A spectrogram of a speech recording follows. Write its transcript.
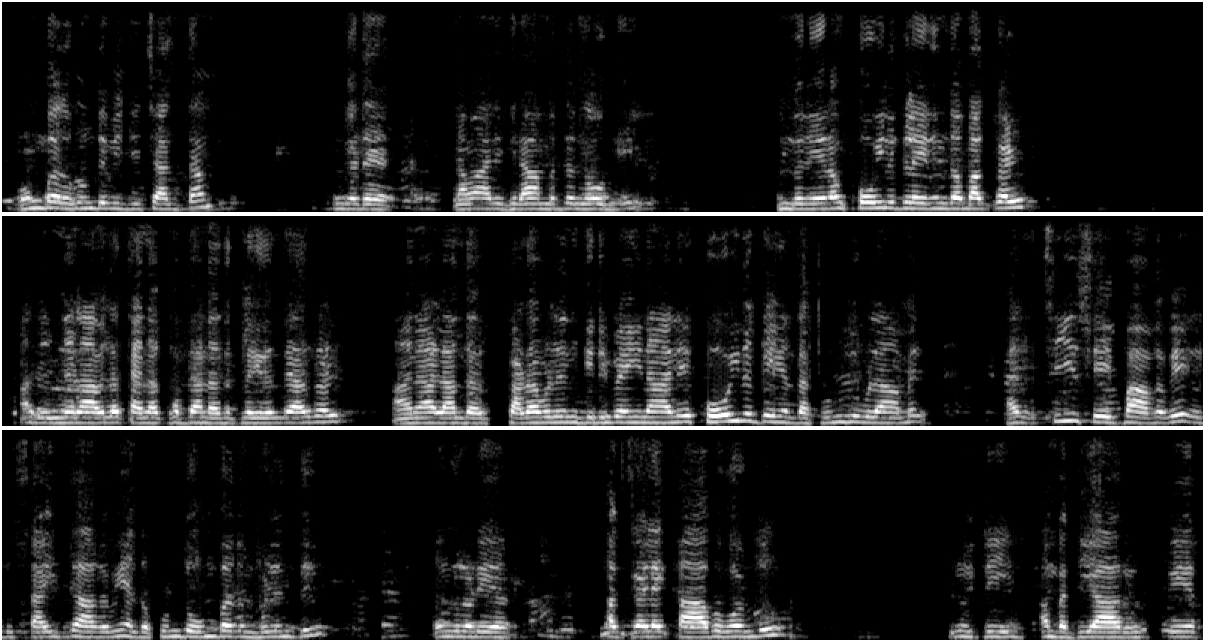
ஒன்பது குண்டு வீச்சு சத்தம். எங்களுடைய நவாரி கிராமத்தை நோக்கி இந்த நேரம் கோயிலுக்குள்ள இருந்த மக்கள் அது நிலாவில் கணக்கத்தான் அதுக்குள்ள இருந்தார்கள். ஆனால் அந்த கடவுளின் கிருபையினாலே கோயிலுக்கு அந்த குண்டு விழாமல் அது சீர் சேப்பாகவே ஒரு சைட்டாகவே அந்த குண்டு ஒன்பதும் விழுந்து எங்களுடைய மக்களை காவு கொண்டு நூற்றி ஐம்பத்தி ஆறு பேர்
